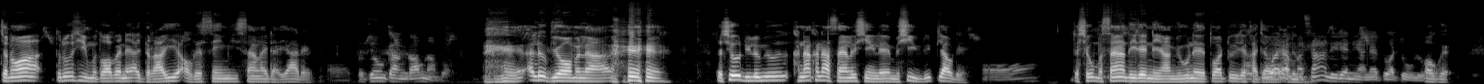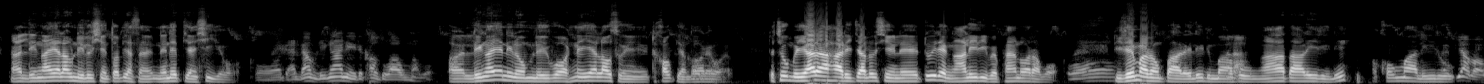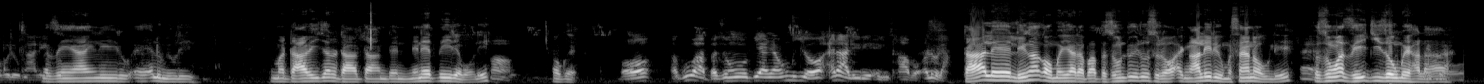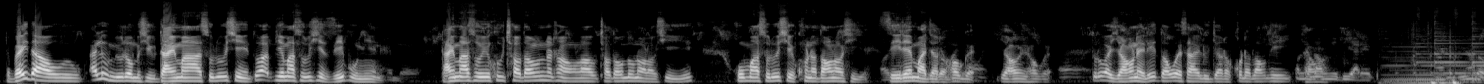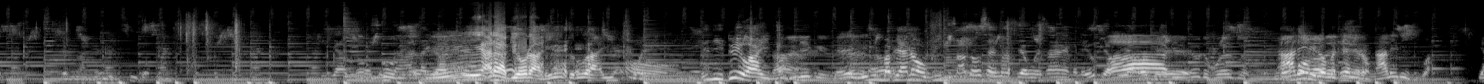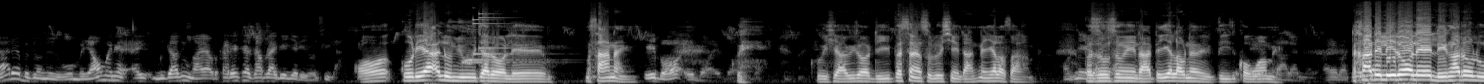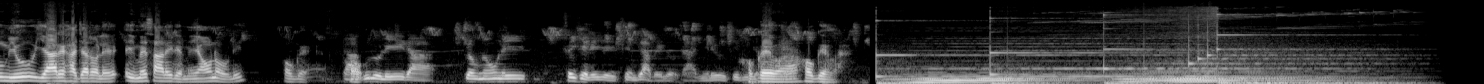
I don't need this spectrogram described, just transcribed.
ကျွန်တော်ကသူတို့ရှိမသွားဘဲနဲ့အဲတရားကြီးရဲ့အောက်ထဲဆင်းပြီးဆန်းလိုက်တာရတယ်ပကြုံကံကောင်းတာပေါ့အဲ့လိုပြောမလားတချို့ဒီလိုမျိုးခဏခဏဆန်းလို့ရှိရင်လည်းမရှိဘူးလေပျောက်တယ်ဩတချို့မဆန်းသေးတဲ့နေရာမျိုးနဲ့သွားတွေ့တဲ့ခါကျတော့အဲ့လိုမဆန်းသေးတဲ့နေရာနဲ့တွားတိုးလို့ဟုတ်ကဲ့ ဒါ၄၅ရက်လောက်နေလို့ရှိရင်သွားပြန်ဆန်းနည်းနည်းပြန်ရှိရပေါ့ဩဒါတော့လေးငါးနေတစ်ခေါက်သွားအောင်မှာပေါ့အာ၄၅ရက်နေတော့မနေဘူးပေါ့2ရက်လောက်ဆိုရင်တစ်ခေါက်ပြန်သွားတယ်ပေါ့တချို့မရတဲ့ဟာတွေကြလို့ရှိရင်လည်းတွေ့တဲ့ငါးလေးတွေပဲဖမ်းသွားတာပေါ့ဩဒီထဲမှာတော့ပါတယ်လေဒီမှာဟိုငါးသားလေးတွေလေအခုံးမလေးတို့ပြပါဘလို့ငါလေးငစင်ရိုင်းလေးတို့အဲအဲ့လိုမျိုးလေးဒီမှာဒါတွေကြတော့ဒါတာနည်းနည်းသေးတယ်ပေါ့လေဟုတ်ဟုတ်ကဲ့ဩအခုကပကြုံပြန်ရောက်ပြီးတော့အဲ့ဒါလေးတွေအိမ်ထားပေါ့အဲ့လိုလားဒါကလည်း၄၅កောင်ပဲရတာပါပဇွန်တွေ့လို့ဆိုတော့အဲငါးလေးတွေကိုမဆန်းတော့ဘူးလေပဇွန်ကဈေးအကြီးဆုံးပဲဟာလား တပိတ်တာဟိုအဲ့လိုမျိုးတော့မရှိဘူးဒိုင်မာဆိုလို့ရှိရင်သူကအပြင်မှာဆိုလို့ရှိရင်ဈေးပုံမြင့်တယ်ဒိုင်မာဆိုရင်ခု6000 2000လောက်6000 3000လောက်ရှိရင်ဟိုမှာဆိုလို့ရှိရင်9000လောက်ရှိတယ်ဈေးထဲမှာကြတော့ဟုတ်ကဲ့ရောင်းရင်ဟုတ်ကဲ့သူတို့ကရောင်းတယ်လေတော့ဝက်ဆိုင်လူကြတော့9000သေးခုနရောတောင်းင်းရေးပြရတယ်ဒီကတော့စင်မမဲလေးရှိတော့ဒီရတော့အေးအဲ့ဒါပြောတာလေသူတို့ကအေးဟောဒီညီတွေ့သွားပြီနော်ဒီလေးကလေဒီမပြန်တော့ဘူးစားတော့ဆိုင်မှာပြောင်းဝင်တိုင်းမလို့ပြောင်းအာဒီလိုတပွဲဆိုငါးလေးတွေတော့မထည့်နဲ့တော့ငါးလေးတွေယူပါ ရတဲ့ပကြုံတွေကိုမယောင်းမနဲ့အဲမိသားစု9ယောက်တစ်ခါတည်းချက်စားပလိုက်တဲ့ရက်တွေရောရှိလားဩကိုရီးယားအဲ့လိုမျိုးကြတော့လေမစားနိုင်အေးပေါ့အေးပေါ့အေးပေါ့ကိုရှာပြီးတော့ဒီပတ်စံဆိုလို့ရှိရင်ဒါ2ရက်လောက်စားရမယ်ပဇွန်ဆိုရင်ဒါ1ရက်လောက်နဲ့ပြီးကုန်သွားမယ်တခါတလေတော့လေ၄၅တော့လူမျိုးရတဲ့ခါကြတော့လေအိမ်မဲစားလိုက်တယ်မရောတော့ဘူးလေဟုတ်ကဲ့ဒါအခုလိုလေးဒါကြုံနှုံးလေးစိတ်ရှည်လေးကြီးရှင်းပြပေးလို့ဒါညီလေးကိုကျေးဇူးဟုတ်ကဲ့ပါဟုတ်ကဲ့ပါ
